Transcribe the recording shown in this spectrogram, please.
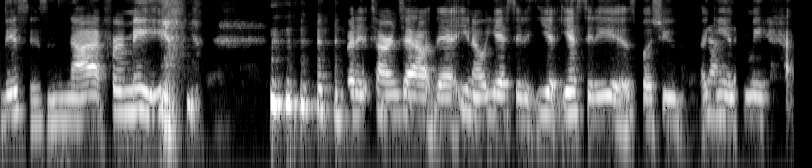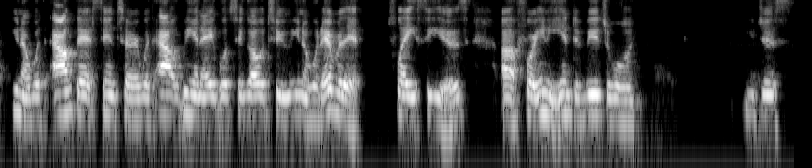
this is not for me but it turns out that you know yes it yes it is but you again yeah. me you know without that center without being able to go to you know whatever that place is uh, for any individual you just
